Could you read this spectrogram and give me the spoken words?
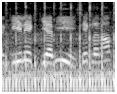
มื่อกี้เลขเกียร์พี่เช็คแล้วเนาะ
